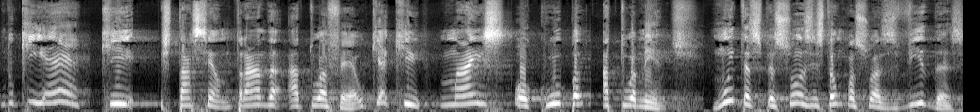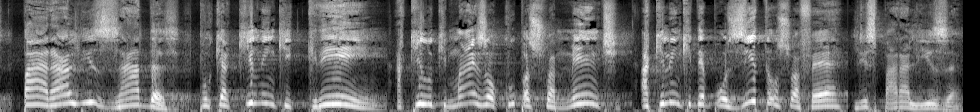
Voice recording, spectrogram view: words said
Do que é que está centrada a tua fé? O que é que mais ocupa a tua mente? Muitas pessoas estão com as suas vidas paralisadas, porque aquilo em que creem, aquilo que mais ocupa a sua mente, aquilo em que depositam sua fé, lhes paralisa.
